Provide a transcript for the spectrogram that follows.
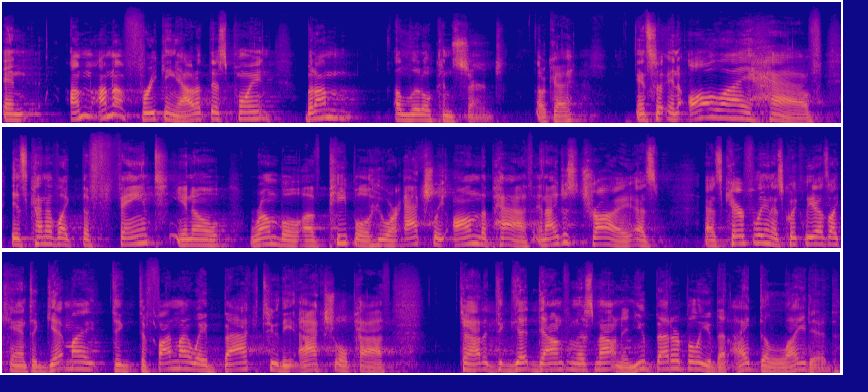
And I'm, I'm not freaking out at this point, but I'm a little concerned, okay? And so, and all I have is kind of like the faint, you know, rumble of people who are actually on the path. And I just try as, as carefully and as quickly as I can to get my, to, to find my way back to the actual path, to how to, to get down from this mountain. And you better believe that I delighted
